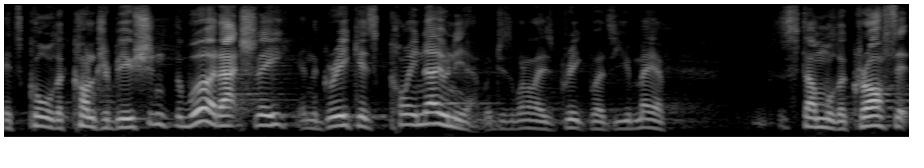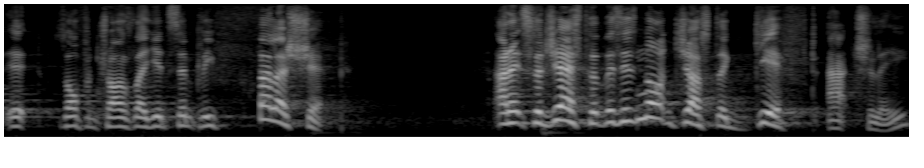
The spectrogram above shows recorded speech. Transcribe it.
It's called a contribution. The word actually in the Greek is koinonia, which is one of those Greek words you may have stumbled across. It, it's often translated simply fellowship. And it suggests that this is not just a gift, actually.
